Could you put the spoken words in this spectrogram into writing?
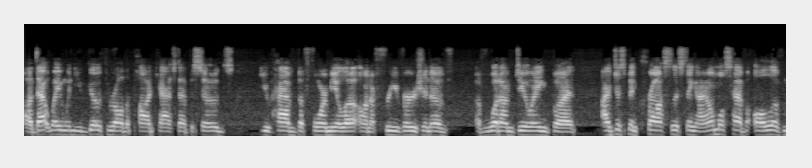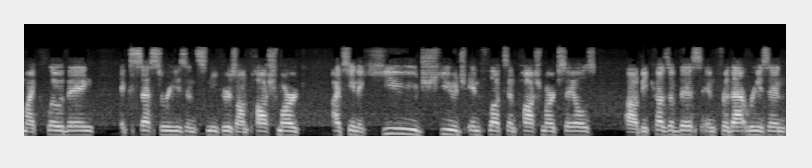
Uh, that way, when you go through all the podcast episodes, you have the formula on a free version of of what I'm doing. But I've just been cross listing. I almost have all of my clothing, accessories, and sneakers on Poshmark. I've seen a huge, huge influx in Poshmark sales uh, because of this. And for that reason,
